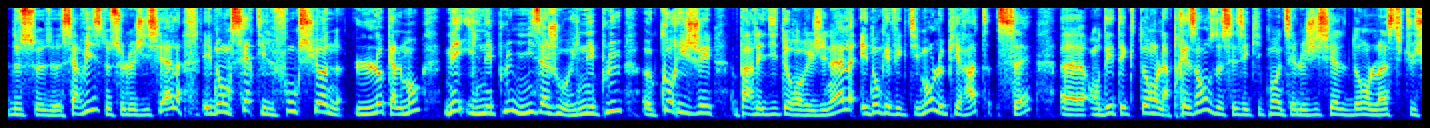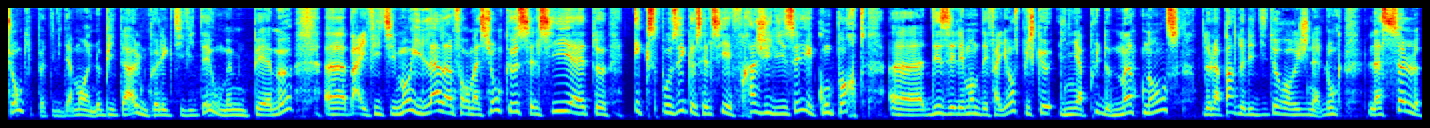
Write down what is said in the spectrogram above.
de ce service, de ce logiciel. Et donc, certes, il fonctionne localement, mais il n'est plus mis à jour. Il n'est plus corrigé par l'éditeur originel. Et donc, effectivement, le pirate sait, euh, en détectant la présence de ces équipements et de ces logiciels dans l'institution, qui peut être évidemment un hôpital, une collectivité ou même une PME, euh, bah, effectivement, il a l'information que celle-ci est exposée, que celle-ci est fragilisée et comporte euh, des éléments de défaillance, puisqu'il n'y a plus de maintenance de la part de l'éditeur originel. Donc, la seule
